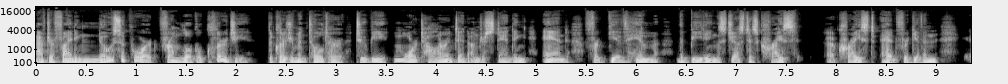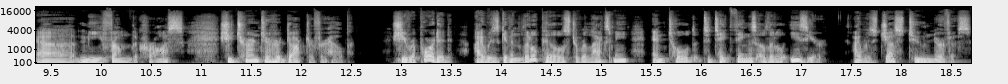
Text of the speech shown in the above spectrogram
After finding no support from local clergy, the clergyman told her to be more tolerant and understanding and forgive him the beatings just as Christ, uh, Christ had forgiven uh, me from the cross. She turned to her doctor for help. She reported, I was given little pills to relax me and told to take things a little easier. I was just too nervous.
